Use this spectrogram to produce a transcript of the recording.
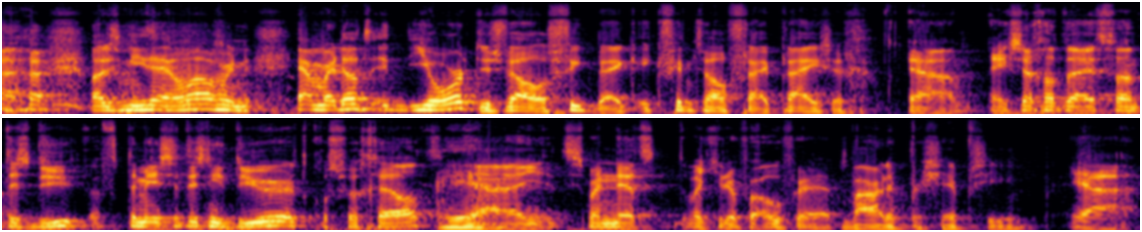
Dat is niet helemaal... Voor... Ja, maar dat, je hoort dus wel als feedback. Ik vind het wel vrij prijzig. Ja, ik zeg altijd van het is duur, tenminste het is niet duur, het kost veel geld. Ja. Ja. het is maar net wat je ervoor over hebt. Waardeperceptie. Ja,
